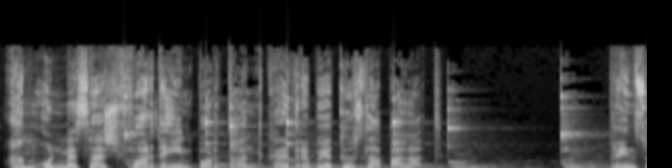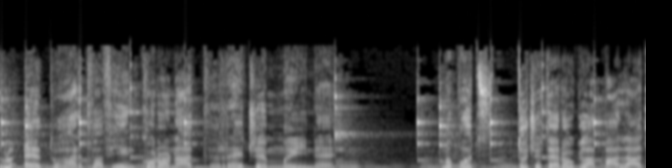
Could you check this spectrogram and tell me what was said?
Am un mesaj foarte important care trebuie dus la palat. Prințul Edward va fi încoronat rege mâine. Mă poți duce, te rog, la palat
